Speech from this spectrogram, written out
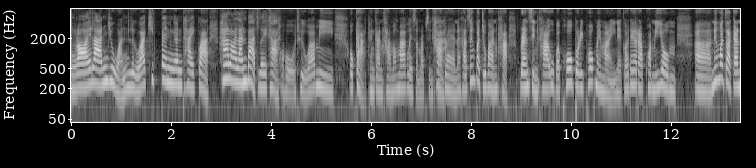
100 ล้านหยวน หรือว่าคิดเป็นเงินไทยกว่า 500 ล้านบาทเลยค่ะ โอ้โห ถือว่ามีโอกาสทางการค้ามาก ๆ เลยสำหรับสินค้าค่ะแบรนด์นะคะ ซึ่งปัจจุบันค่ะ แบรนด์สินค้าอุปโภคบริโภคใหม่ๆเนี่ยก็ได้รับความนิยมอ่าเนื่องมาจากการ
